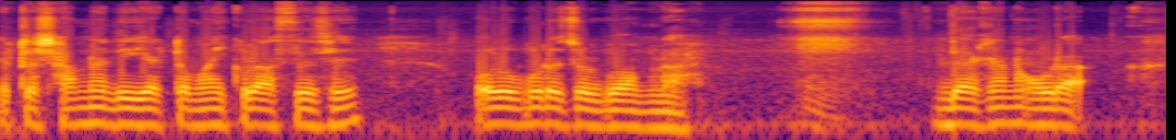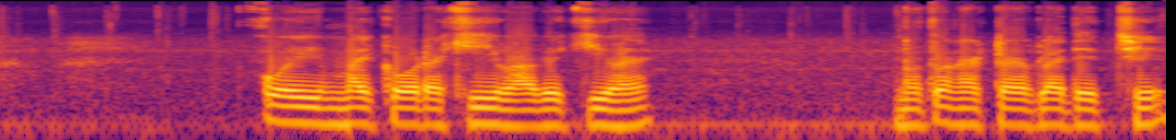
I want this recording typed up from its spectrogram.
একটা সামনের দিকে একটা মাইক্রো আসতেছে। ওর উপরে চড়বো আমরা। দেখেন ওরা ওই মাইক্রোটা কীভাবে কী হয়। নতুন একটা অ্যাপ্লাই দিচ্ছি।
